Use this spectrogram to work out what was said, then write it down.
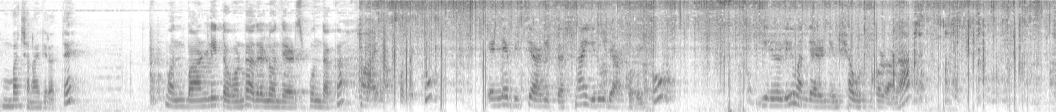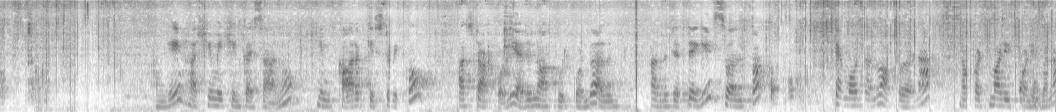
ತುಂಬ ಚೆನ್ನಾಗಿರುತ್ತೆ. ಒಂದು ಬಾಣಲಿ ತೊಗೊಂಡು ಅದರಲ್ಲಿ ಒಂದೆರಡು ಸ್ಪೂನ್ ದಾಕ ಆಯಿಲ್ ಹಾಕ್ಕೋಬೇಕು. ಎಣ್ಣೆ ಬಿಸಿ ಆಗಿದ ತಕ್ಷಣ ಈರುಳ್ಳಿ ಹಾಕ್ಕೋಬೇಕು. ಈರುಳ್ಳಿ ಒಂದೆರಡು ನಿಮಿಷ ಹುರ್ಕೊಳ್ಳೋಣ. ಹಾಗೆ ಹಸಿಮೆಣಸಿನ್ಕಾಯಿ ಸಾನು ನಿಮ್ಮ ಖಾರಕ್ಕೆ ಎಷ್ಟು ಬೇಕೋ ಅಷ್ಟು ಹಾಕ್ಕೊಳ್ಳಿ. ಅದನ್ನು ಹಾಕಿ ಹುರ್ಕೊಂಡು ಅದನ್ನು ಅದ್ರ ಜೊತೆಗೆ ಸ್ವಲ್ಪ ಟೊಮೊಟೊನು ಹಾಕೊಳ್ಳೋಣ ನಾವು ಕಟ್ ಮಾಡಿ ಇಟ್ಕೊಂಡಿದ್ವಲ್ಲ,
